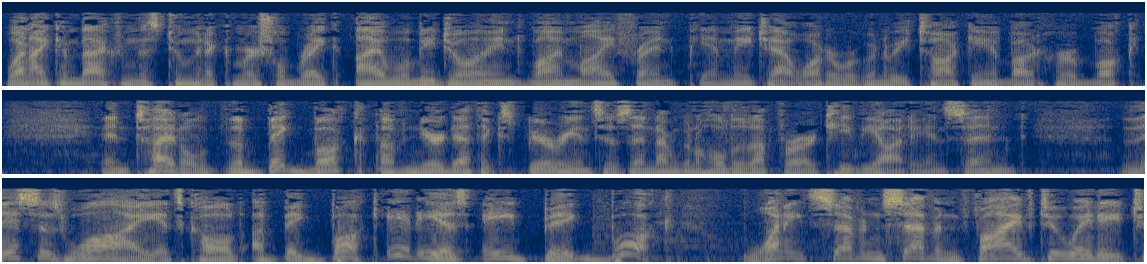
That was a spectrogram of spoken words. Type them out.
When I come back from this two minute commercial break, I will be joined by my friend PMH Atwater. We're going to be talking about her book entitled The Big Book of Near Death Experiences, and I'm going to hold it up for our TV audience. And this is why it's called a big book. It is a big book. 1 528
